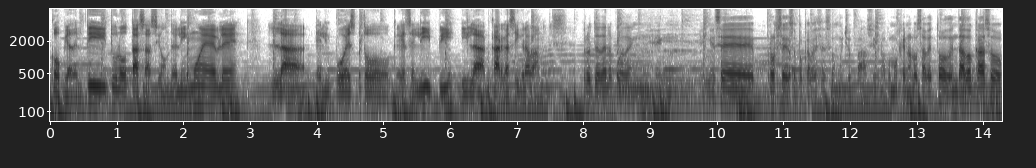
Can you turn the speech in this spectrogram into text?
copia del título, tasación del inmueble, la, el impuesto que es el IPI y la carga y gravámenes. Pero ustedes le pueden en en ese proceso, porque a veces son muchos pasos y uno como que no lo sabe todo. En dado caso,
